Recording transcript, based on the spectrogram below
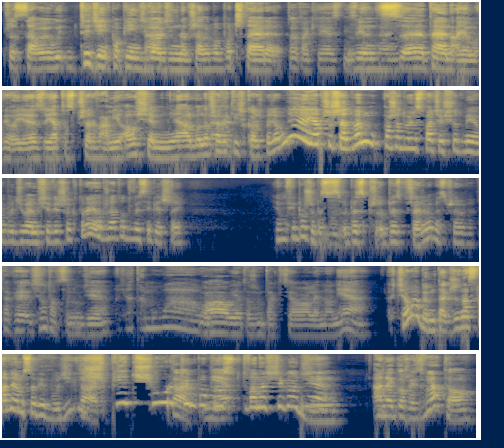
przez cały tydzień po 5 Tak. godzin na przykład, albo po 4. to tak jest niestety. Więc e, ten, a ja mówię, o Jezu, ja to z przerwami 8, nie? Albo na przykład Tak. jakiś koleś powiedział, nie, ja przyszedłem, poszedłem spać o 7 i obudziłem się, wiesz o której? Dobrze, a to 21. Ja mówię, Boże, bez, Mhm. bez, bez przerwy, bez przerwy. Tak, są tacy ludzie. Ja tam, wow. Wow, ja też bym tak chciała, ale no nie. Chciałabym tak, że nastawiam sobie budzik Tak. i śpię ciurkiem Tak, po nie. prostu 12 godzin. Nie. A najgorzej jest w lato.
